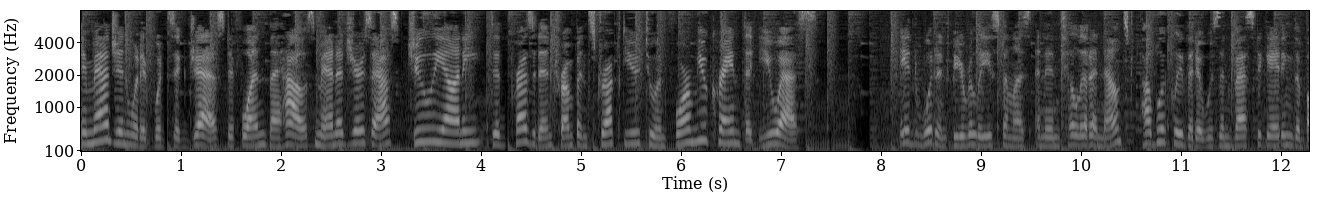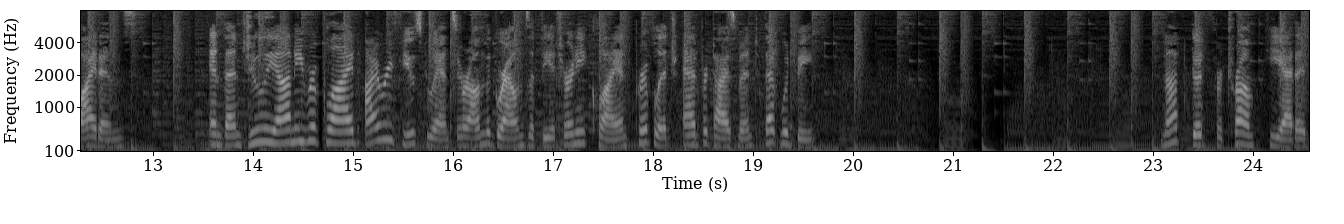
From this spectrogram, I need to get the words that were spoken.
Imagine what it would suggest if when the House managers asked Giuliani, did President Trump instruct you to inform Ukraine that U.S. It wouldn't be released unless and until it announced publicly that it was investigating the Bidens. And then Giuliani replied, I refuse to answer on the grounds of the attorney-client privilege advertisement, that would be not good for Trump, he added.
